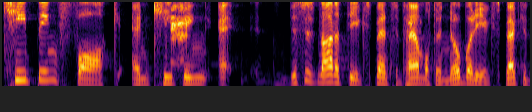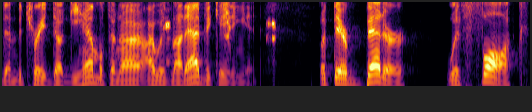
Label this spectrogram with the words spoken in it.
keeping Faulk and keeping eh, this is not at the expense of Hamilton. Nobody expected them to trade Dougie Hamilton. I, I was not advocating it. But they're better with Faulk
